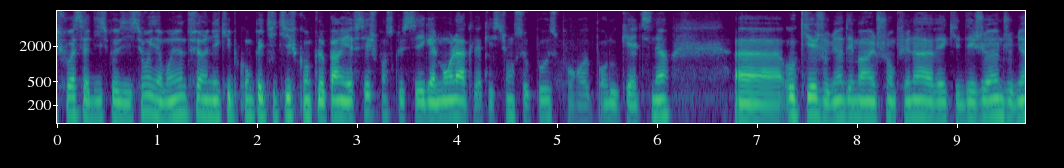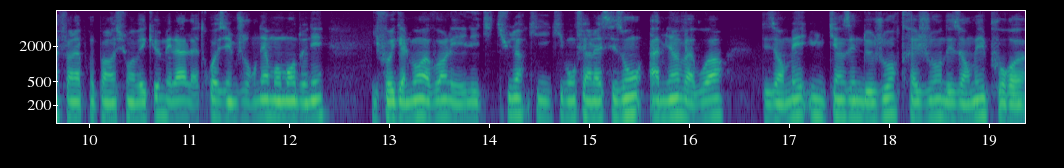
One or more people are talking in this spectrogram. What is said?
choix à sa disposition, il y a moyen de faire une équipe compétitive contre le Paris FC. Je pense que c'est également là que la question se pose pour, pour Luke Elsner. Euh, ok, je veux bien démarrer le championnat avec des jeunes, je veux bien faire la préparation avec eux, mais là, la troisième journée, à un moment donné, il faut également avoir les, titulaires qui, vont faire la saison. Amiens va avoir désormais une quinzaine de jours, 13 jours désormais pour, euh,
